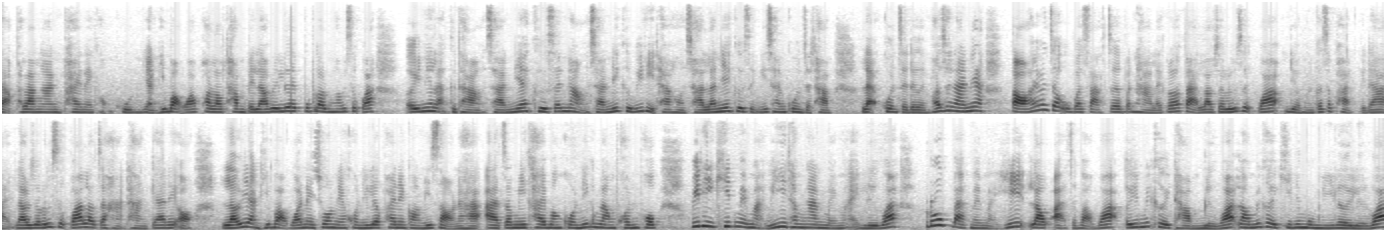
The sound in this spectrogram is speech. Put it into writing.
จากพลังงานภายในของคุณ อย่างที่บอกว่าพอเราทำไปแล้วเรื่อยๆปุ๊บเรามีความรู้สึกว่าเอ้ยนี่แหละคือทางของฉันเนี่ยคือเส้นทางของฉันนี่คือวิถีทางของฉันและนี่คือสิ่งที่ฉันควรจะทำและควรจะเดิน เพราะฉะนั้นเนี่ยต่อให้มันจะอุปสรรคเจอปัญหาอะไรก็แล้วแต่เราจะรู้สึกว่าเดี๋ยวมันก็จะผ่านไปได้ เราจะรู้สึกว่าเราจะหาทางแก้ได้ออก แล้วอย่างที่บอกว่าในช่วงนี้คนที่เลือกไพ่ในกองที่สองนะคะอาจจะมีใครบางคนที่กำลังค้นพบ วิธีคิดใหม่ๆ วิธีทำงานใหม่ ๆ หรือว่ารูปแบบใหม่ ๆ ที่เราอาจจะแบบว่าเอ้ยไม่เคยทำหรือว่าเราไม่เคยคิดในมุมนี้เลยหรือว่า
